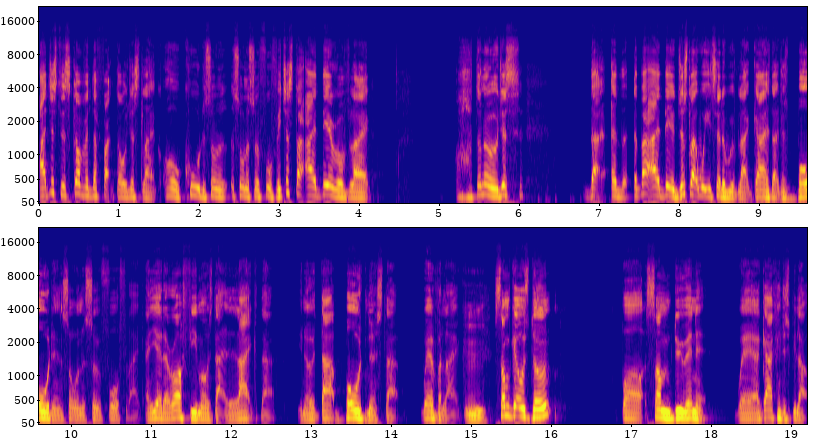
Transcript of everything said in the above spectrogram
I just discovered the fact that I was just like, oh, cool, so on, so on and so forth. It's just that idea of like, oh, I don't know, just that uh, that idea, just like what you said with like guys that just bold and so on and so forth. Like, and yeah, there are females that like that, you know, that boldness, that whatever. Like, some girls don't, but some do in it. Where a guy can just be like,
